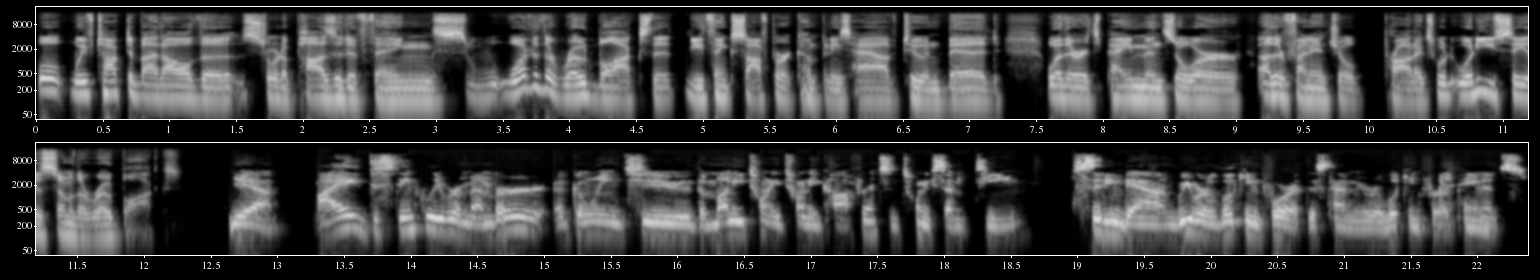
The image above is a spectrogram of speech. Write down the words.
Well, we've talked about all the sort of positive things. What are the roadblocks that you think software companies have to embed, whether it's payments or other financial products? What, what do you see as some of the roadblocks? Yeah. I distinctly remember going to the Money 2020 conference in 2017, sitting down. We were looking for, at this time, we were looking for a payments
